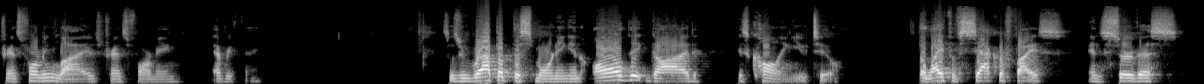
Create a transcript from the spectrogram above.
Transforming lives, transforming everything. So, as we wrap up this morning, and all that God is calling you to the life of sacrifice and service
